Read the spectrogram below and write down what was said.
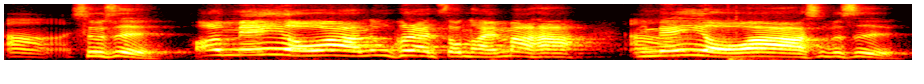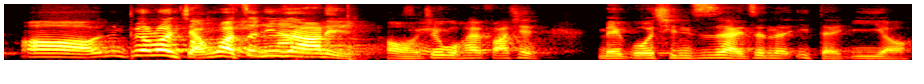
嗯，是不是？哦，没有啊，那乌克兰总统还骂他，你没有啊，是不是？哦，你不要乱讲话，证据在哪里？哦，结果还发现美国情资还真的一等一哦。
